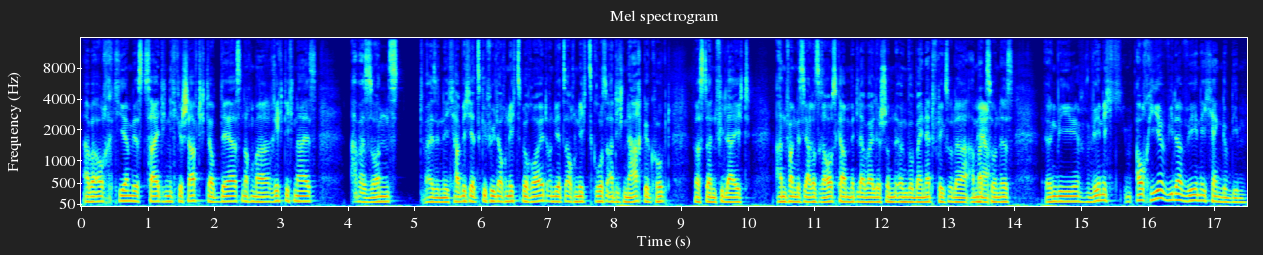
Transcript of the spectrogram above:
Aber auch hier haben wir es zeitlich nicht geschafft. Ich glaube, der ist nochmal richtig nice. Aber sonst, weiß ich nicht, habe ich jetzt gefühlt auch nichts bereut und jetzt auch nichts großartig nachgeguckt, was dann vielleicht Anfang des Jahres rauskam, mittlerweile schon irgendwo bei Netflix oder Amazon ja. ist. Irgendwie wenig, auch hier wieder wenig hängen geblieben.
